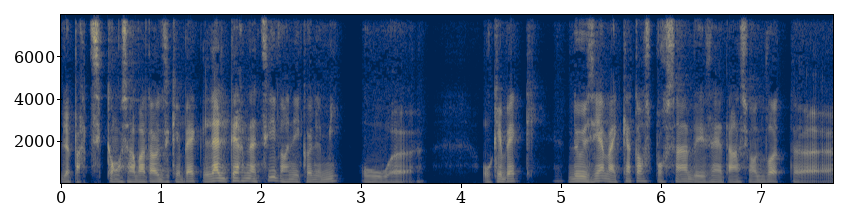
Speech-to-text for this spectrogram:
Le Parti conservateur du Québec, l'alternative en économie au, euh, au Québec. Deuxième avec 14% des intentions de vote euh,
